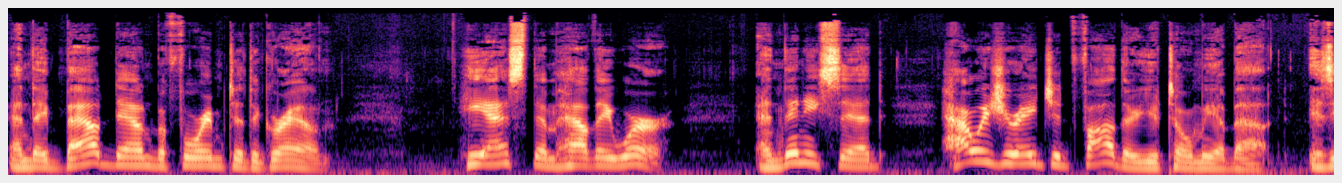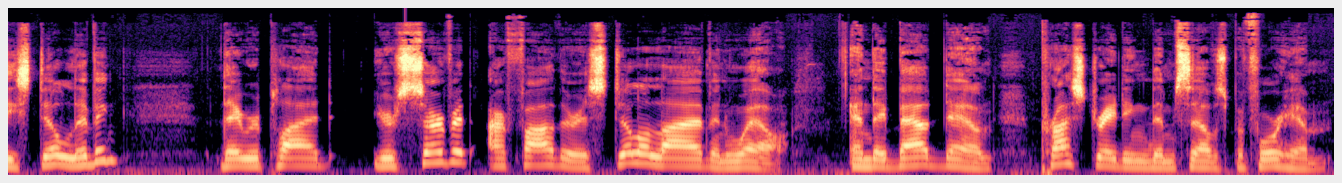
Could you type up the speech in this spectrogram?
and they bowed down before him to the ground. He asked them how they were, and then he said, How is your aged father you told me about? Is he still living? They replied, Your servant, our father, is still alive and well. And they bowed down, prostrating themselves before him.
